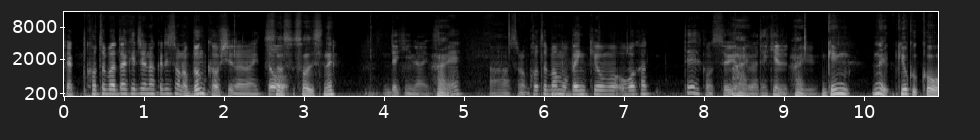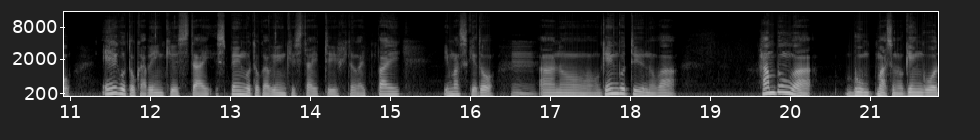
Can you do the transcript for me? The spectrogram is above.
じゃ言葉だけじゃなくてその文化を知らないとそうですね。できないですね、はい、あその言葉も勉強も分かってこの通訳ができるっていう、はい。はい、ね、よくこう英語とか勉強したいスペイン語とか勉強したいっていう人がいっぱいいますけど、うん、あの言語というのは半分は文、まあ、その言語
